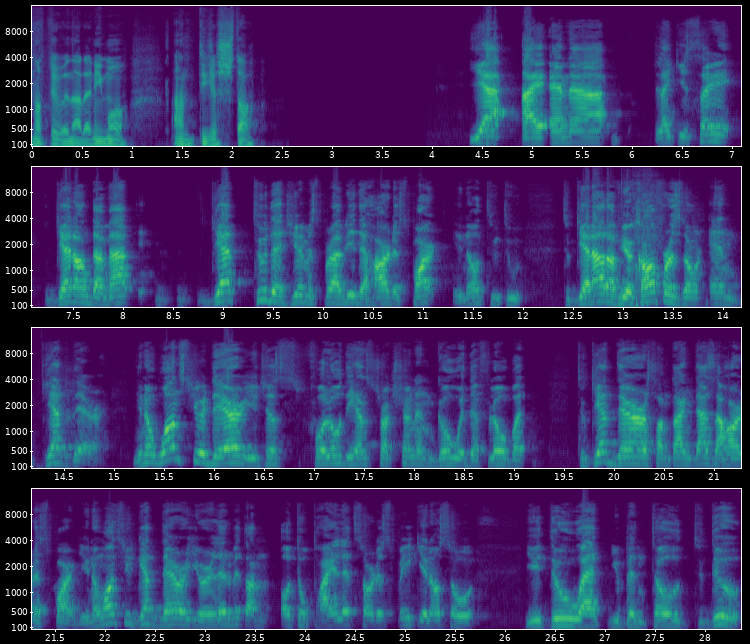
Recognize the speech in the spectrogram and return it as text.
not doing that anymore," and they just stop. Yeah, I and uh, like you say, get on the mat. Get to the gym is probably the hardest part. You know, to to to get out of your comfort zone and get there. You know, once you're there, you just follow the instruction and go with the flow. But to get there, sometimes that's the hardest part. You know, once you get there, you're a little bit on autopilot, so to speak. You know, so you do what you've been told to do.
